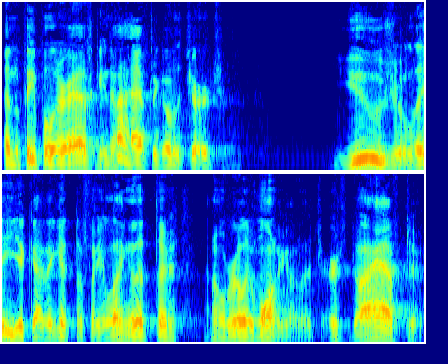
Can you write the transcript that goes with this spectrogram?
And the people that are asking, do I have to go to church? Usually you kind of get the feeling that I don't really want to go to church. Do I have to?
